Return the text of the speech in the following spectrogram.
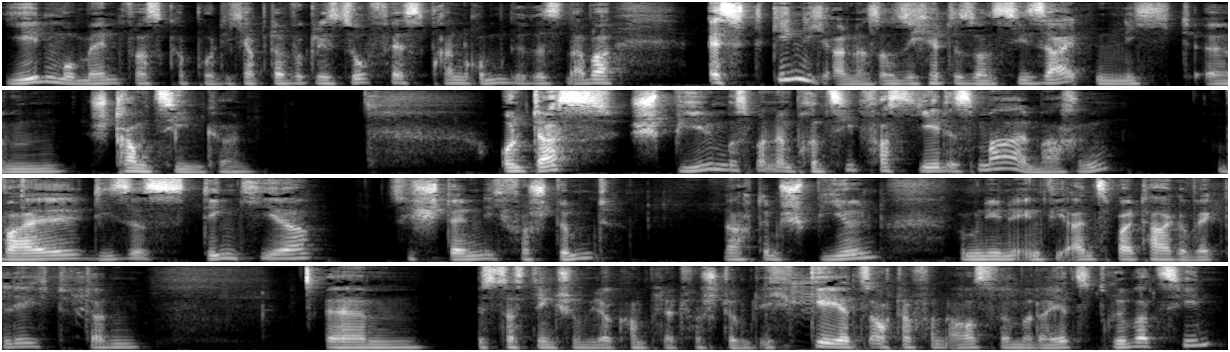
jeden Moment was kaputt. Ich habe da wirklich so fest dran rumgerissen, aber es ging nicht anders. Also ich hätte sonst die Seiten nicht ähm, stramm ziehen können. Und das Spiel muss man im Prinzip fast jedes Mal machen, weil dieses Ding hier sich ständig verstimmt nach dem Spielen. Wenn man ihn irgendwie ein, zwei Tage weglegt, dann ähm, ist das Ding schon wieder komplett verstimmt. Ich gehe jetzt auch davon aus, wenn wir da jetzt drüber ziehen.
